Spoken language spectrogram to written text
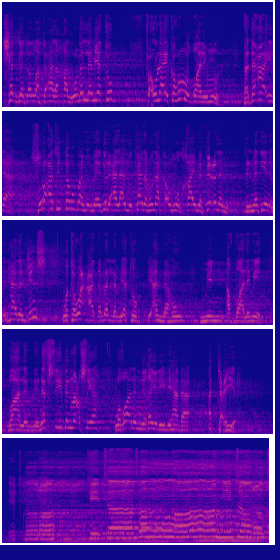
شدد الله تعالى قال ومن لم يتب فأولئك هم الظالمون. فدعا إلى سرعة التوبة مما يدل على أنه كان هناك أمور قائمة فعلا في المدينة من هذا الجنس وتوعد من لم يتب بأنه من الظالمين. ظالم لنفسه بالمعصية وظالم لغيره بهذا التعيير. اقرأ كتاب الله ترق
